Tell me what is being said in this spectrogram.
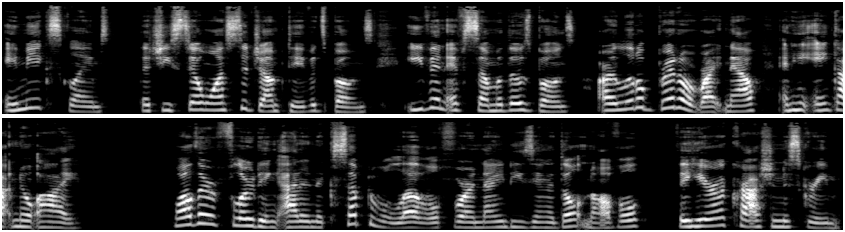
Amy exclaims that she still wants to jump David's bones, even if some of those bones are a little brittle right now and he ain't got no eye. While they're flirting at an acceptable level for a 90s young adult novel, they hear a crash and a scream.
